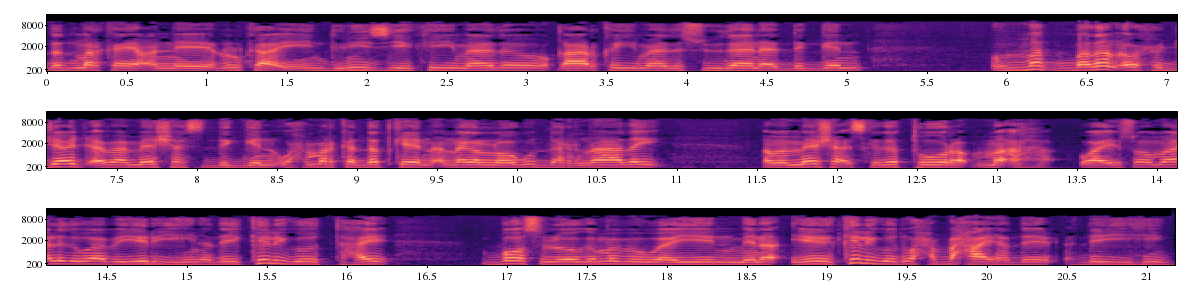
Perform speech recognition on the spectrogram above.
dad marka yacni dhulka iyo indonesiya ka yimaado qaar ka yimaado suudaana degan ummad badan oo xujaaj ah baa meeshaas degan wax marka dadkeena annaga loogu darnaaday ama meesha iskaga tuura ma aha. Waayo soomaalidu waaba yaryihiin hadday keligood tahay boos loogamaba waayeen mina. Iyaga keligood waxa baxaya hadday yihiin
